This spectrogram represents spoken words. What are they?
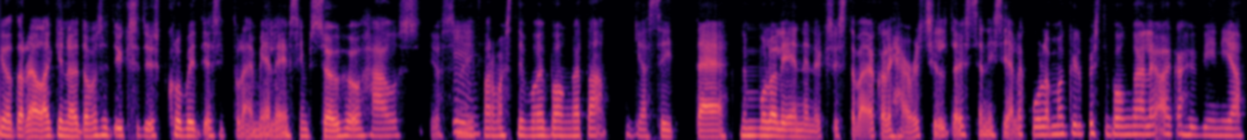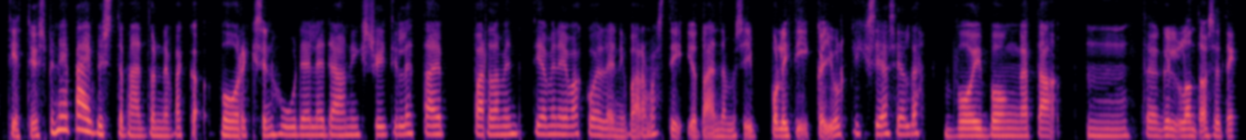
Joo, todellakin noin tämmöiset yksityisklubit ja sitten tulee mieleen esimerkiksi Soho House, jossa mm. niitä varmasti voi bongata. Ja sitten, no mulla oli ennen yksi ystävä, joka oli Harrodsilla töissä, niin siellä kuulemma kyllä pystyi bongailemaan aika hyvin. Ja tietty, jos menee päivystämään tuonne vaikka Vooriksen huudeelle Downing Streetille tai parlamenttia menee vakoille, niin varmasti jotain tämmöisiä politiikkajulkiksia sieltä voi bongata. Mm, toi on kyllä Lontoossa jotenkin.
